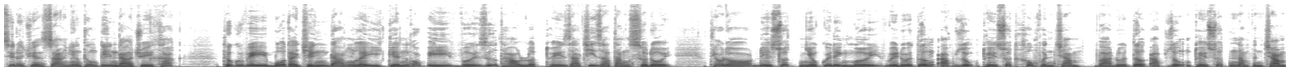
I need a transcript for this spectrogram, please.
Xin được chuyển sang những thông tin đáng chú ý khác. Thưa quý vị, Bộ Tài chính đang lấy ý kiến góp ý với dự thảo luật thuế giá trị gia tăng sửa đổi. Theo đó, đề xuất nhiều quy định mới về đối tượng áp dụng thuế suất 0% và đối tượng áp dụng thuế suất 5%.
